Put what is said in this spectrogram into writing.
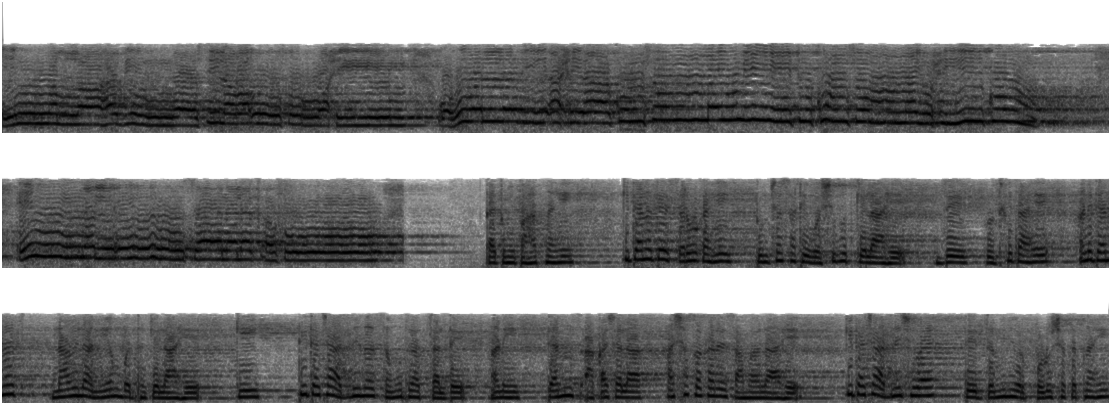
إن الله بالناس لرؤوف رحيم وهو الذي أحياكم ثم يميتكم ثم يحييكم إن الإنسان لكفور काय तुम्ही पाहत नाही की त्यानं ते सर्व काही तुमच्यासाठी वशीभूत केलं आहे जे पृथ्वीत आहे आणि त्यानंच नावेला नियमबद्ध केला आहे की ती त्याच्या आज्ञेनं समुद्रात चालते आणि त्यानंच आकाशाला अशा प्रकारे सांभाळलं आहे की त्याच्या आज्ञेशिवाय ते जमिनीवर पडू शकत नाही.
